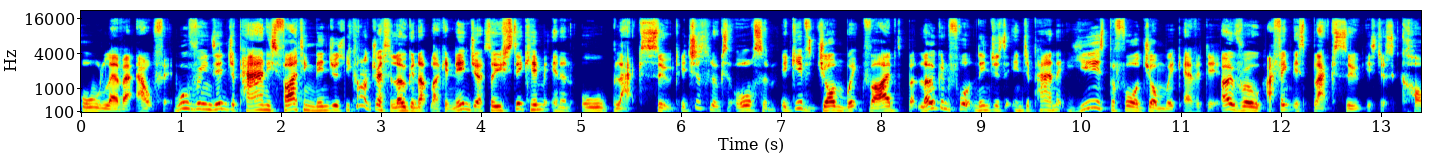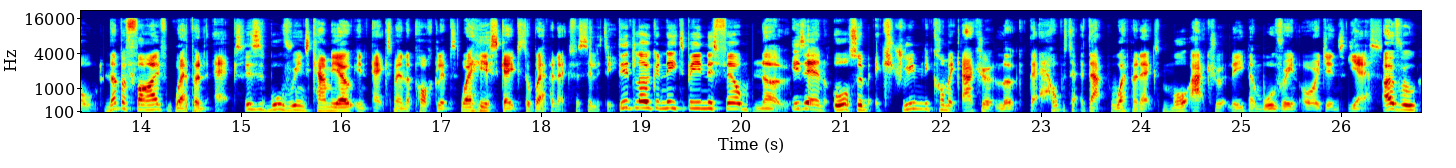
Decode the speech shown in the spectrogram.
all leather outfit. Wolverine's in Japan, he's fighting ninjas. You can't dress Logan up like a ninja, so you stick him in an all black suit. It just looks awesome. It gives John Wick vibes, but Logan fought ninjas in Japan years before John Wick ever did. Overall, I think this black suit is just cold. Number 5, Weapon X. This is Wolverine's cameo in X-Men Apocalypse, where he escapes the Weapon X facility. Did Logan need to be in this film? No. Is it an awesome, extremely comic accurate look that helps to adapt Weapon X more accurately than Wolverine Origins? Yes. Overall,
